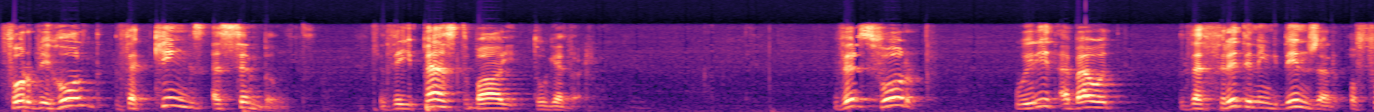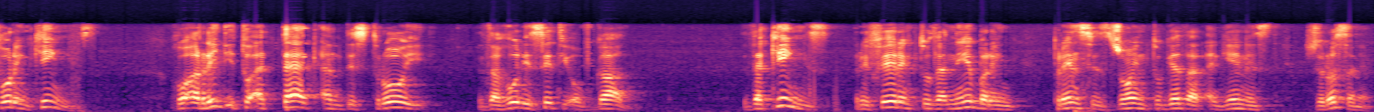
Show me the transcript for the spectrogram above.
For behold, the kings assembled, they passed by together. Verse 4 we read about the threatening danger of foreign kings who are ready to attack and destroy the holy city of God. The kings, referring to the neighboring princes, joined together against Jerusalem.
